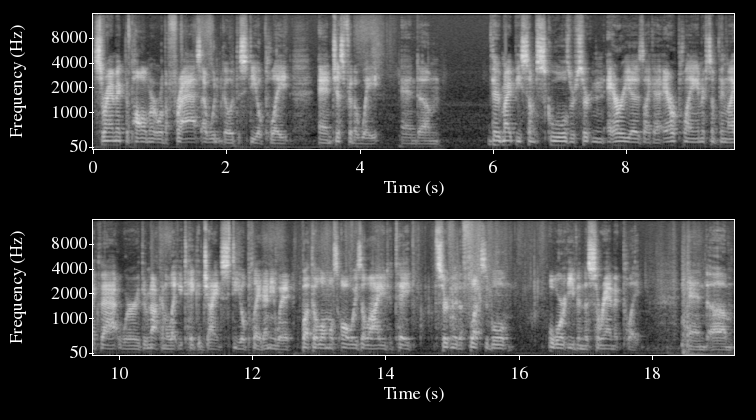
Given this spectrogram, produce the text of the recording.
ceramic the polymer or the FRAS. I wouldn't go with the steel plate and just for the weight. And um, there might be some schools or certain areas like an airplane or something like that where they're not going to let you take a giant steel plate anyway but they'll almost always allow you to take certainly the flexible or even the ceramic plate And um,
